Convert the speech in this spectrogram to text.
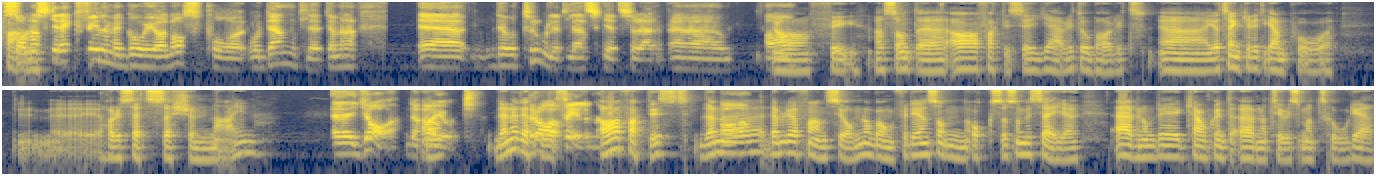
Sådana skräckfilmer går att loss på ordentligt. Jag menar, eh, det är otroligt läskigt sådär. Eh, ja. Ja, fy. Ja, sånt är, ja, faktiskt är jävligt obehagligt. Eh, jag tänker lite grann på, eh, har du sett Session 9? Eh, ja, det har Ja. jag gjort. Den är rätt Bra film. Ja, faktiskt. Den, Ja. är, den vill jag fan se om någon gång. För det är en sån också som vi säger. Även om det kanske inte är övernaturligt som man tror det är.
